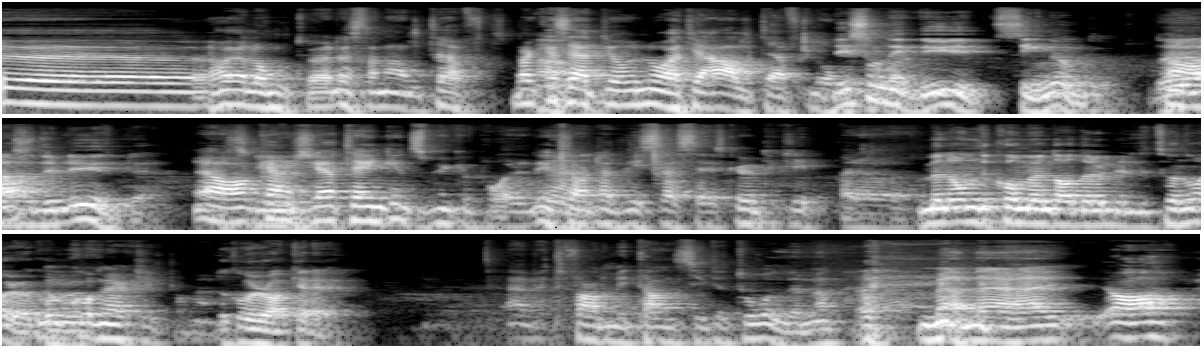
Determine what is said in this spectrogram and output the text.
eh, har jag långt hår. Jag har nästan alltid haft. Man kan säga att jag nog att jag alltid haft långt Det är som hår. det, det är ju ditt signum. Det, Ja. Alltså det blir ju det. Ja, Alltså, kanske. Jag tänker inte så mycket på det. Det är klart att vissa säger, ska du inte klippa det? Men om det kommer en dag där du blir lite tunnhårig, då Då kommer, kommer du, jag klippa mig. då kommer du raka dig? Jag vet fan mitt ansikte tål det, men... men eh, ja.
